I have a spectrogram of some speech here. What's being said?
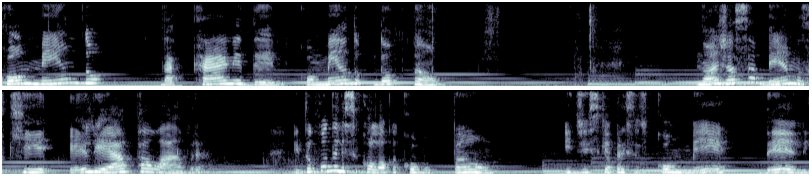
comendo da carne dele, comendo do pão. Nós já sabemos que ele é a palavra. Então, quando ele se coloca como pão e diz que é preciso comer dele,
